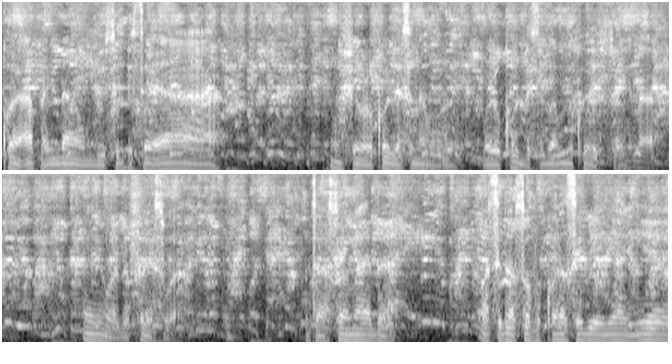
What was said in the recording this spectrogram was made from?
Quite up and down. We should be say, Ah. I'm sure recorders now. We record this about the question. Anyway, the first one. It's a song like. What's it up? So for quite a seven year.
